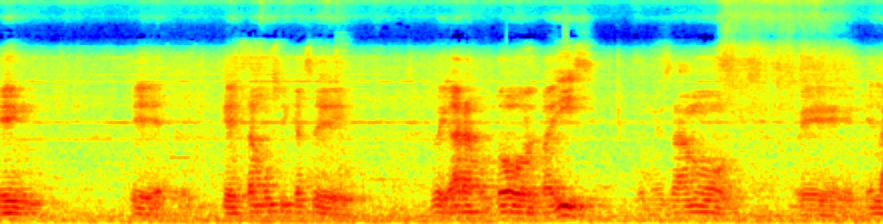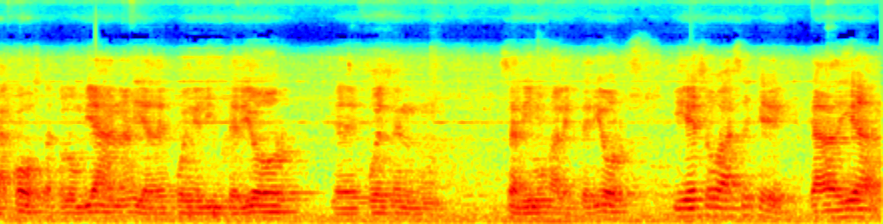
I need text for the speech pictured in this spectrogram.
en eh, que esta música se regara por todo el país. Comenzamos eh, en la costa colombiana, ya después en el interior, ya después salimos al exterior y eso hace que cada día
